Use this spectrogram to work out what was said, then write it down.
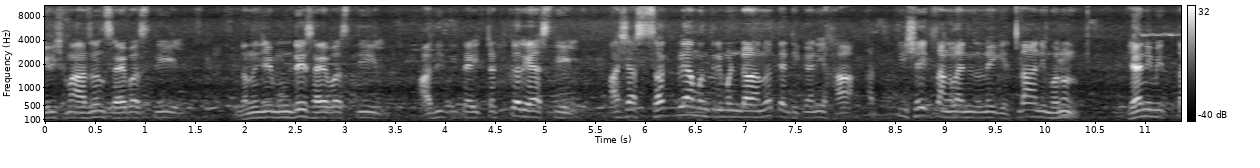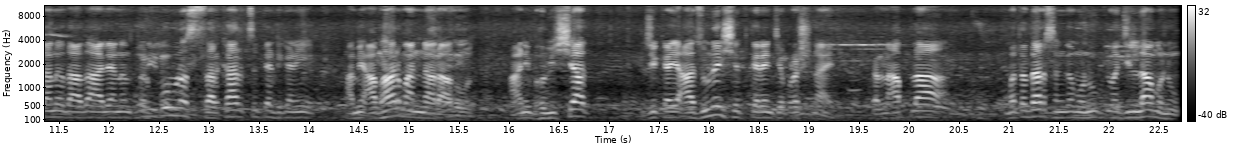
गिरीश महाजन साहेब असतील धनंजय मुंडे साहेब असतील आदित्यताई तटकरे असतील अशा सगळ्या मंत्रिमंडळानं त्या ठिकाणी हा अतिशय चांगला निर्णय घेतला आणि म्हणून या निमित्तानं दादा आल्यानंतर पूर्ण सरकारचं त्या ठिकाणी आम्ही आभार मानणार आहोत. आणि भविष्यात जे काही अजूनही शेतकऱ्यांचे प्रश्न आहेत कारण आपला मतदारसंघ म्हणू किंवा जिल्हा म्हणू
